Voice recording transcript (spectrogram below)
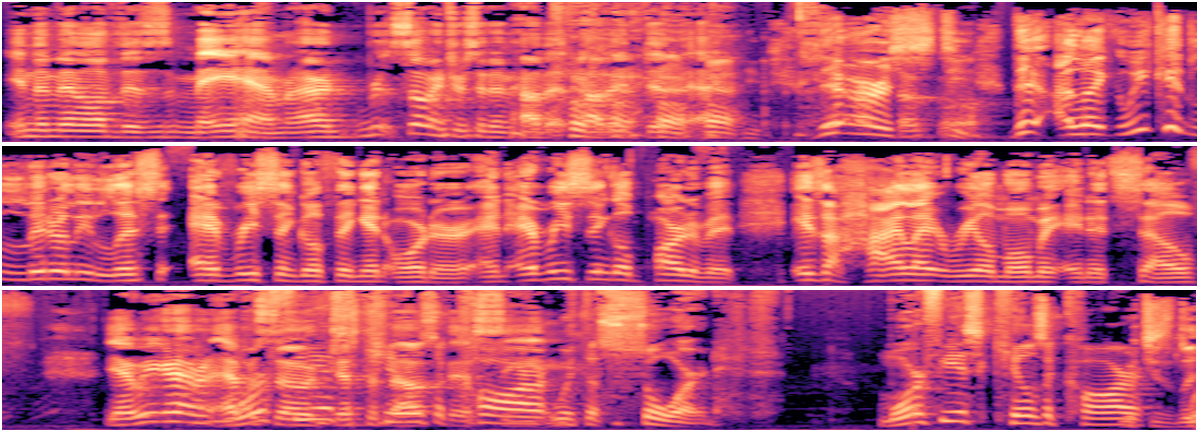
in the middle of this mayhem, and I'm so interested in how that how they did that. There are So st- cool. there like we could literally list every single thing in order, and every single part of it is a highlight reel moment in itself. Yeah, we could have an episode Morpheus just kills about a car scene. with a sword. Morpheus kills a car, Which is with a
